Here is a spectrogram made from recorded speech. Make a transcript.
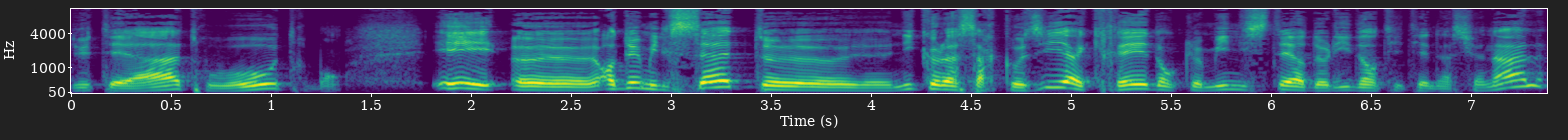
du théâtre ou autres. Bon. Et en 2007, Nicolas Sarkozy a créé donc le ministère de l'identité nationale,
